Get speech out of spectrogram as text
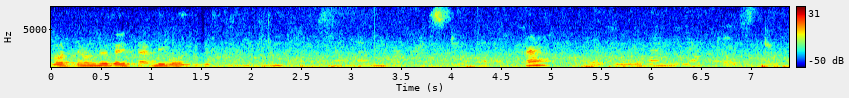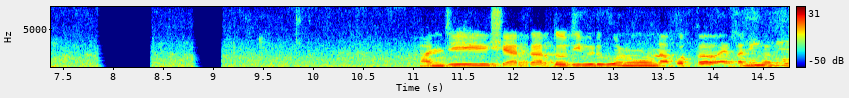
ਗੁਰਜਨ ਦੇ ਤੇਰੀ ਫਰੈਂਡ ਹੀ ਹੋਊਗੀ ਹੈ ਹਾਂਜੀ ਸ਼ੇਅਰ ਕਰ ਦਿਓ ਜੀ ਵੀਡੀਓ ਨੂੰ ਨਾ ਪੁੱਤ ਐਦਾਂ ਨਹੀਂ ਕਰਦੇ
